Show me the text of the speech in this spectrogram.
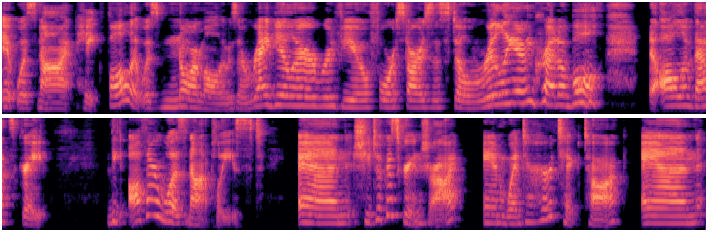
it was not hateful, it was normal, it was a regular review. Four stars is still really incredible. All of that's great. The author was not pleased and she took a screenshot and went to her TikTok and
